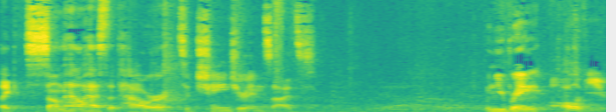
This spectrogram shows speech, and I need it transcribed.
like somehow has the power to change your insides. When you bring all of you,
